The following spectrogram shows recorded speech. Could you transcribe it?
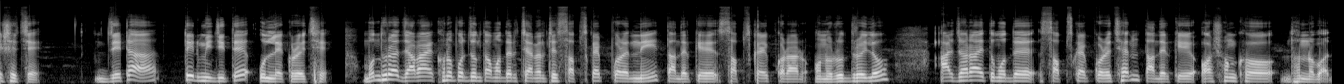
এসেছে, যেটা তিরমিজিতে উল্লেখ রয়েছে। বন্ধুরা, যারা এখনও পর্যন্ত আমাদের চ্যানেলটি সাবস্ক্রাইব করেননি, তাদেরকে সাবস্ক্রাইব করার অনুরোধ রইল। আর যারা ইতিমধ্যে সাবস্ক্রাইব করেছেন, তাদেরকে অসংখ্য ধন্যবাদ।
